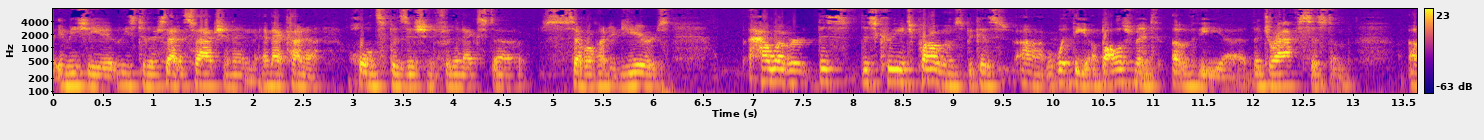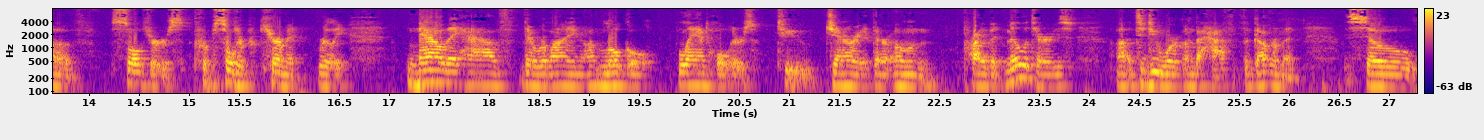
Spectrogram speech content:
Emishi at least to their satisfaction, and, and that kind of holds position for the next uh, several hundred years. However, this this creates problems because uh, with the abolishment of the uh, the draft system of soldiers soldier procurement, really now they have they're relying on local landholders to generate their own private militaries uh, to do work on behalf of the government. So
